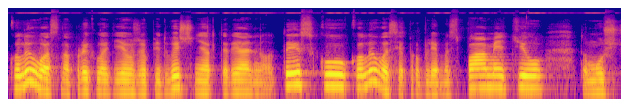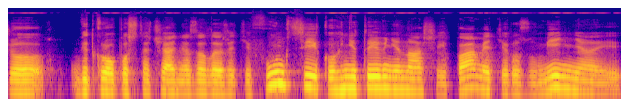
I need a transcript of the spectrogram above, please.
коли у вас, наприклад, є вже підвищення артеріального тиску, коли у вас є проблеми з пам'яттю, тому що від кровопостачання залежать і функції когнітивні наші, і пам'ять, і розуміння, і,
